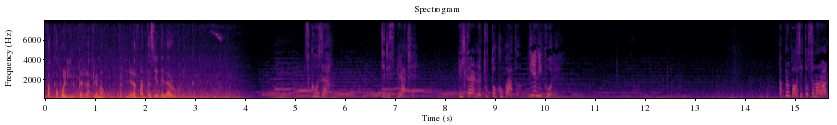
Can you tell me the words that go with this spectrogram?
fa capolino per la prima volta nella fantasia della Rowling. Scusa, ti dispiace? Il treno è tutto occupato. Vieni pure. A proposito, sono Ron,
